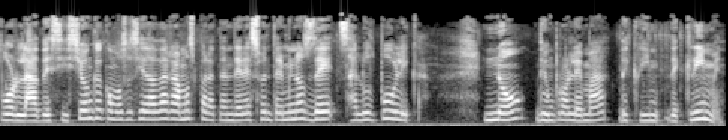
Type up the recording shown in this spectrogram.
por la decisión que como sociedad hagamos para atender eso en términos de salud pública, no de un problema de, de crimen.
